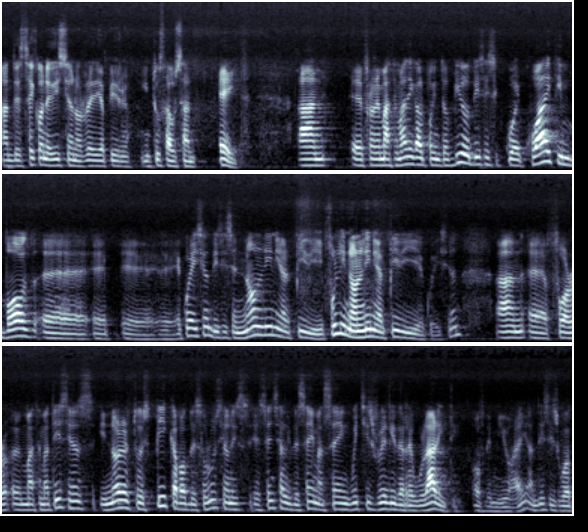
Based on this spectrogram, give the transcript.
and the second edition already appeared in 2008. And uh, from a mathematical point of view, this is a quite involved uh, uh, equation. This is a nonlinear PDE, fully nonlinear PDE equation. And uh, for uh, mathematicians, in order to speak about the solution is essentially the same as saying which is really the regularity of the mu i, and this is what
